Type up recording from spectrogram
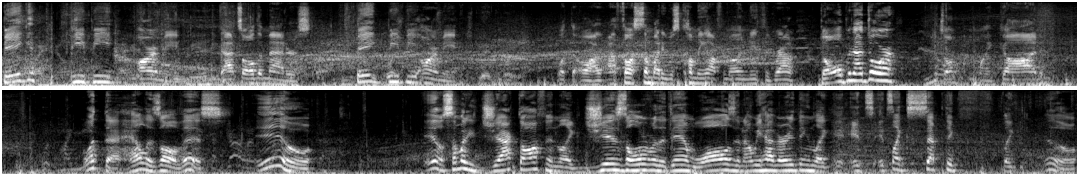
Big PP army. That's all that matters. Big PP army. What the? Oh, I, I thought somebody was coming out from underneath the ground. Don't open that door. Don't. Oh my god. What the hell is all this? Ew. Ew. Somebody jacked off and like jizzed all over the damn walls, and now we have everything like it- it's it's like septic. Like ew.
